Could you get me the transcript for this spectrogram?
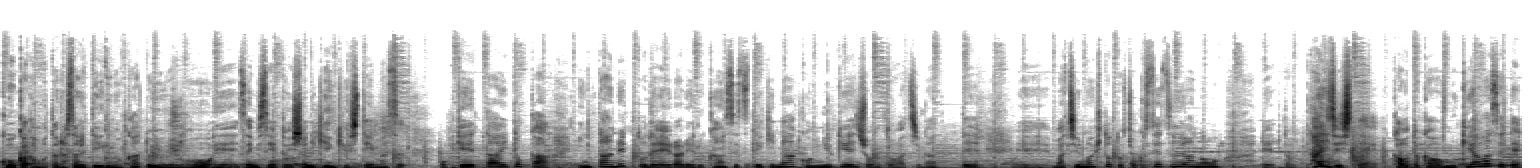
効果がもたらされているのかというのを、えゼミ生と一緒に研究しています。携帯とかインターネットで得られる間接的なコミュニケーションとは違って、えー、街の人と直接あの、えーと、対峙して顔と顔を向き合わせて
